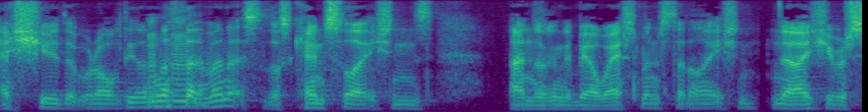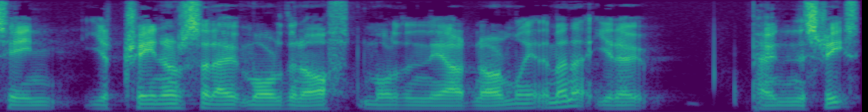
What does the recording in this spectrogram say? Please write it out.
issue that we're all dealing with at the minute. So there's council elections, and there's going to be a Westminster election. Now, as you were saying, your trainers are out more than off, more than they are normally at the minute. You're out pounding the streets.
